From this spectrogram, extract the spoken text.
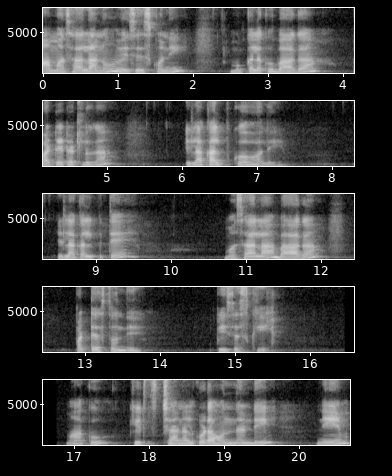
ఆ మసాలాను వేసేసుకొని ముక్కలకు బాగా పట్టేటట్లుగా ఇలా కలుపుకోవాలి. ఇలా కలిపితే మసాలా బాగా పట్టేస్తుంది పీసెస్కి. మాకు కిడ్స్ ఛానల్ కూడా ఉందండి. Name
